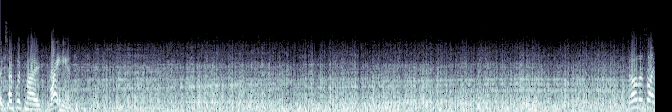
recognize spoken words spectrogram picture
except with my right hand. Almost like!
